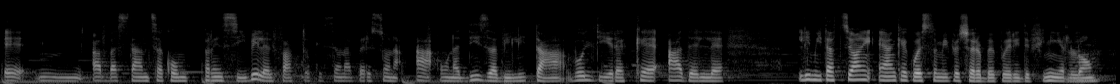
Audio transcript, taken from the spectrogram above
È mh, abbastanza comprensibile il fatto che se una persona ha una disabilità vuol dire che ha delle limitazioni e anche questo mi piacerebbe poi ridefinirlo. Mm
